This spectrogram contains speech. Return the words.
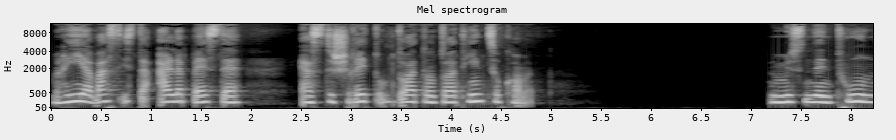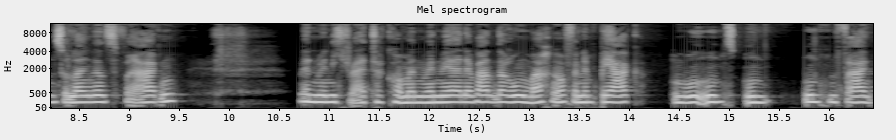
Maria, was ist der allerbeste erste Schritt, um dort und dort hinzukommen? Wir müssen den tun, solange wir uns fragen, wenn wir nicht weiterkommen, wenn wir eine Wanderung machen auf einem Berg und uns und unten fragen,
